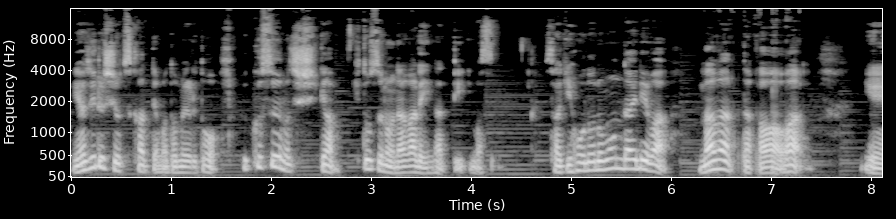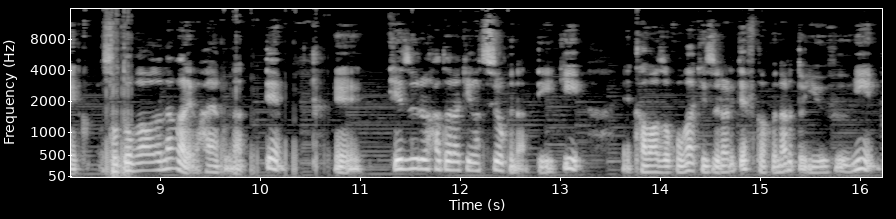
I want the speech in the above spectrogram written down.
矢印を使ってまとめると、複数の知識が一つの流れになっていきます。先ほどの問題では、曲がった川は、えー、外側の流れが速くなって、えー、削る働きが強くなっていき、川底が削られて深くなるという風に、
